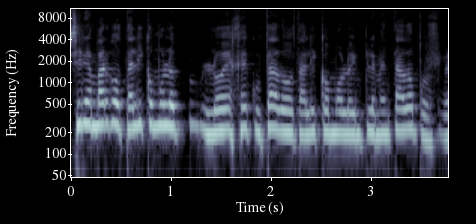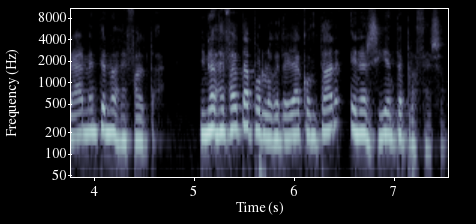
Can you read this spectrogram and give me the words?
Sin embargo, tal y como lo, he ejecutado, tal y como lo he implementado, pues realmente no hace falta. Y no hace falta por lo que te voy a contar en el siguiente proceso.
